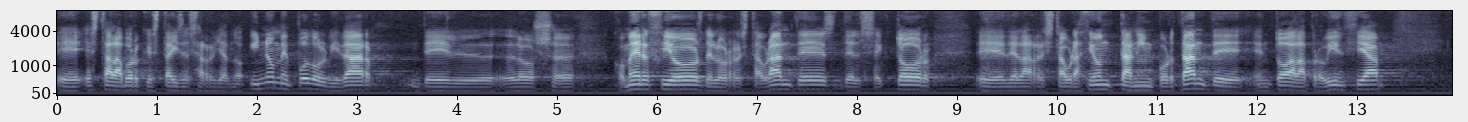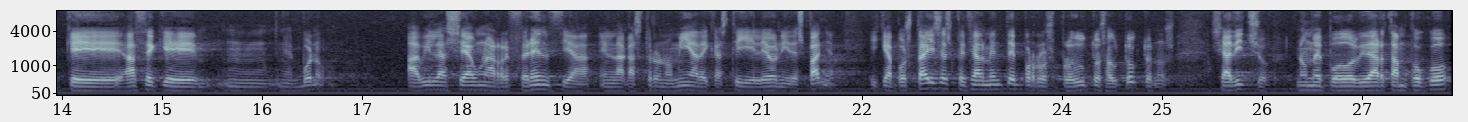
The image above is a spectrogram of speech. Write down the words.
eh, esta labor que estáis desarrollando. Y no me puedo olvidar de los eh, comercios, de los restaurantes, del sector eh, de la restauración tan importante en toda la provincia, que hace que, mm, bueno, Ávila sea una referencia en la gastronomía de Castilla y León y de España y que apostáis especialmente por los productos autóctonos. Se ha dicho, no me puedo olvidar tampoco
